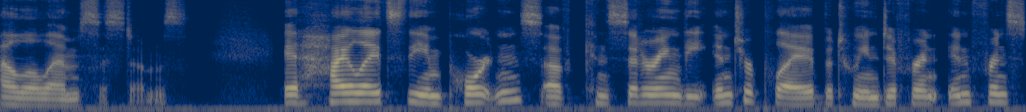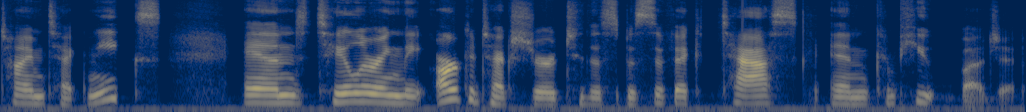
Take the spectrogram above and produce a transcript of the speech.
LLM systems. It highlights the importance of considering the interplay between different inference time techniques and tailoring the architecture to the specific task and compute budget.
